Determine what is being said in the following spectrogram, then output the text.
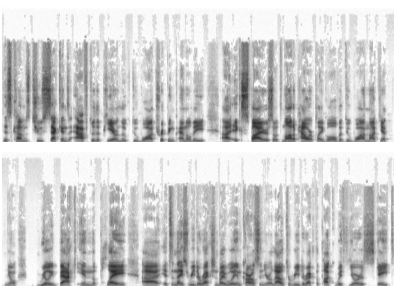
This comes two seconds after the Pierre Luc Dubois tripping penalty uh, expires. So it's not a power play goal, but Dubois not yet, you know, really back in the play. Uh, it's a nice redirection by William Karlsson. You're allowed to redirect the puck with your skate.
